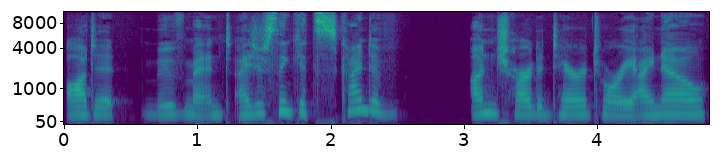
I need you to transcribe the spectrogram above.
audit movement, I just think it's kind of uncharted territory. I know,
